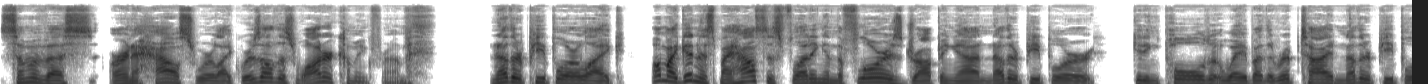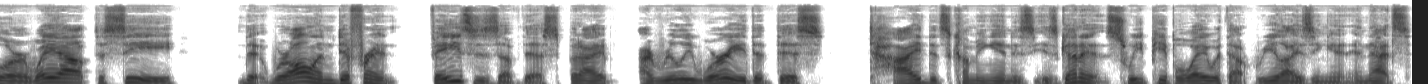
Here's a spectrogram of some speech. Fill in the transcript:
some of us are in a house where like, where's all this water coming from? and other people are like, oh my goodness, my house is flooding and the floor is dropping out. And other people are getting pulled away by the riptide and other people are way out to sea. That we're all in different phases of this. But I, I really worry that this tide that's coming in is is going to sweep people away without realizing it and that's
